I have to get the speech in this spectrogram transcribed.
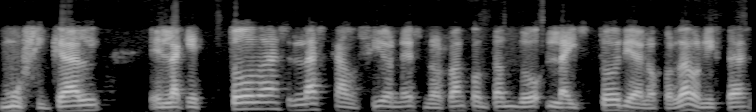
musical en la que todas las canciones nos van contando la historia de los protagonistas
